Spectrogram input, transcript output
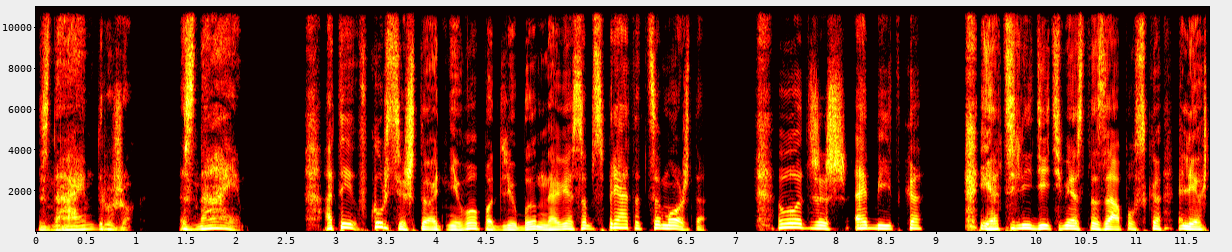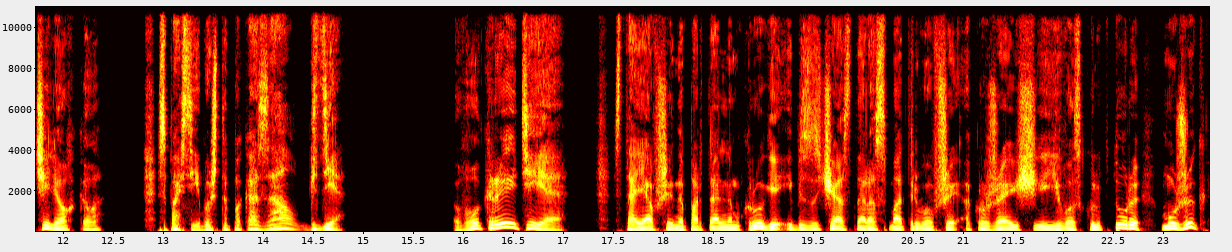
Знаем, дружок, знаем. А ты в курсе, что от него под любым навесом спрятаться можно? Вот же ж обидка. И отследить место запуска легче легкого. Спасибо, что показал, где. В укрытие. Стоявший на портальном круге и безучастно рассматривавший окружающие его скульптуры, мужик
